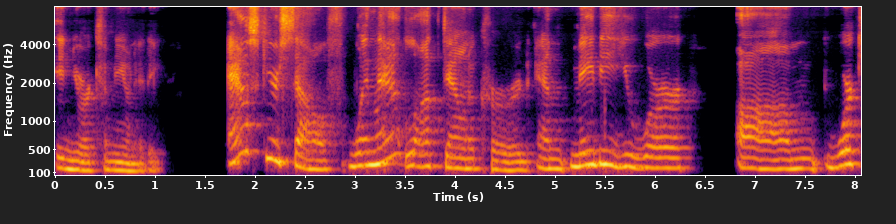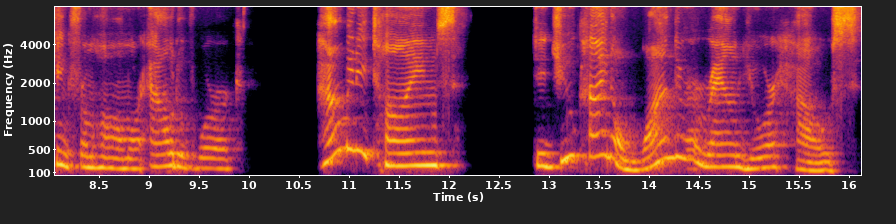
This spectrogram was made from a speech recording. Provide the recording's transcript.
in your community. Ask yourself when that lockdown occurred and maybe you were um, working from home or out of work, how many times did you kind of wander around your house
